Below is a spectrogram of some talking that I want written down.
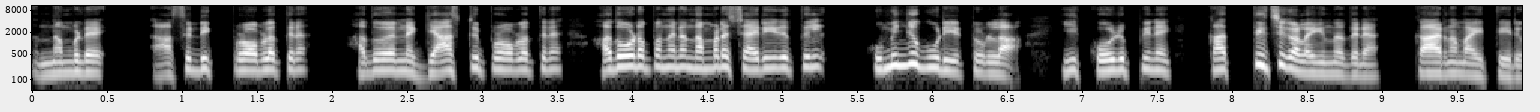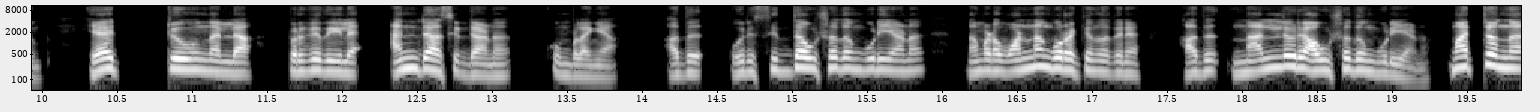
നമ്മുടെ ആസിഡിക് പ്രോബ്ലത്തിന് അതുപോലെ തന്നെ ഗ്യാസ്ട്രിക് പ്രോബ്ലത്തിന് അതോടൊപ്പം തന്നെ നമ്മുടെ ശരീരത്തിൽ കുമിഞ്ഞുകൂടിയിട്ടുള്ള ഈ കൊഴുപ്പിനെ കത്തിച്ച് കളയുന്നതിന് കാരണമായി തീരും. ഏറ്റവും നല്ല പ്രകൃതിയിലെ അന്റാസിഡാണ് കുമ്പളങ്ങ. അത് ഒരു സിദ്ധ ഔഷധം കൂടിയാണ്. നമ്മുടെ വണ്ണം കുറയ്ക്കുന്നതിന് അത് നല്ലൊരു ഔഷധം കൂടിയാണ്. മറ്റൊന്ന്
